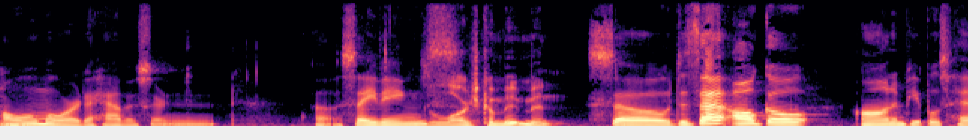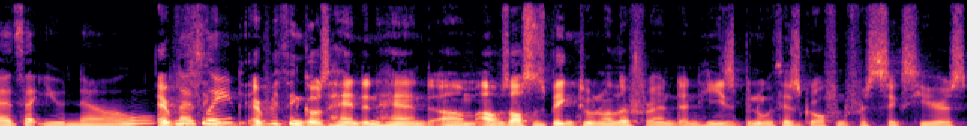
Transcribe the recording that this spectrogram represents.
home or to have a certain uh, savings. it's a large commitment. so does that all go on in people's heads that you know, Everything Leslie? everything goes hand in hand. Um, I was also speaking to another friend, and he's been with his girlfriend for six years.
